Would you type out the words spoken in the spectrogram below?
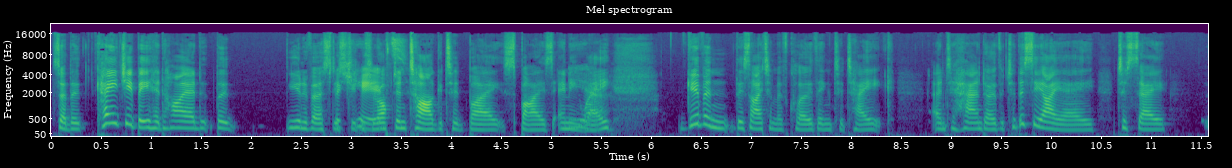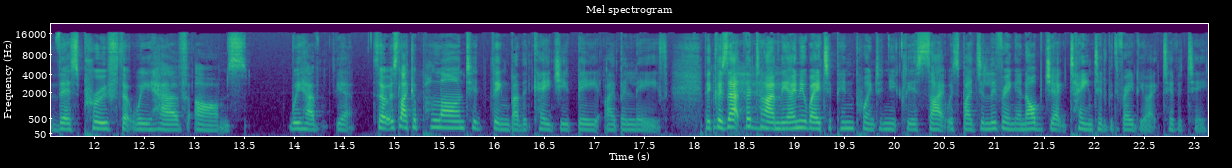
So the KGB had hired the university The students, kids. are often targeted by spies anyway given this item of clothing to take and to hand over to the CIA to say, there's proof that we have arms. We have, yeah. So it was like a planted thing by the KGB, I believe. Because at the time, the only way to pinpoint a nuclear site was by delivering an object tainted with radioactivity.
